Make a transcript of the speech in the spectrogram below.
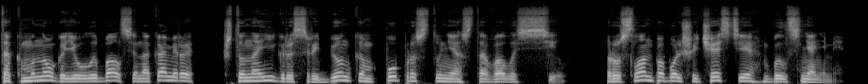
так много я улыбался на камеры, что на игры с ребенком попросту не оставалось сил. Руслан по большей части был с нянями.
